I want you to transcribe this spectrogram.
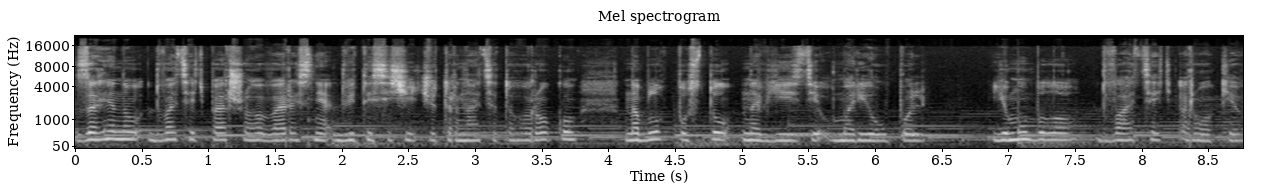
загинув 21 вересня 2014 року на блокпосту на в'їзді в Маріуполь. Йому було 20 років.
